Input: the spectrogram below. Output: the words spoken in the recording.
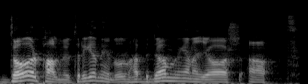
dör Palmeutredningen. Och de här bedömningarna görs att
